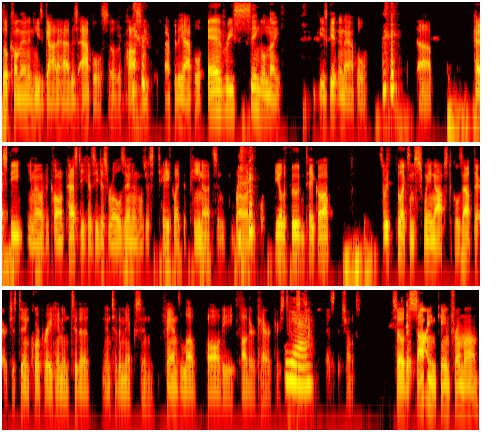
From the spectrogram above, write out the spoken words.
he'll come in and he's got to have his apple. So the possum after the apple every single night. He's getting an apple. uh, Pesty, you know, to call him Pesty because he just rolls in and he'll just take like the peanuts and run, and steal the food and take off. So we put like some swing obstacles out there just to incorporate him into the into the mix, and fans love all the other characters too. Yeah, that's the chunks. So the sign came from um,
